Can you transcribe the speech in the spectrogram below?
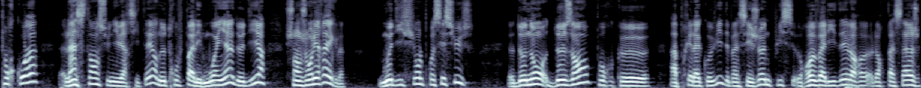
pourquoi l'instance universitaire ne trouve pas les moyens de dire changeons les règles, modifions le processus, donnons deux ans pour que après la Covid, eh ben, ces jeunes puissent revalider leur, leur passage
